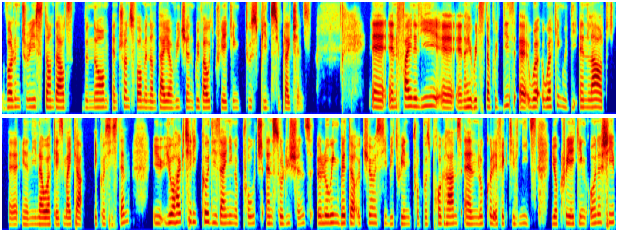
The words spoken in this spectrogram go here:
voluntary standards the norm and transform an entire region without creating two-speed supply chains. Uh, and finally, uh, and I will stop with this, uh, working with the enlarged, and in our case, MICA ecosystem, you, you're actually co-designing approach and solutions, allowing better accuracy between proposed programs and local effective needs. You're creating ownership,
